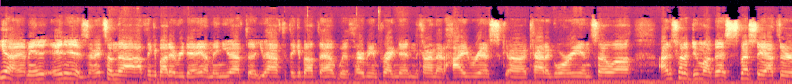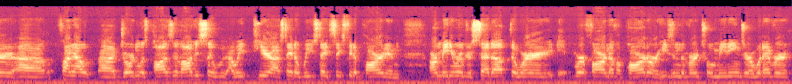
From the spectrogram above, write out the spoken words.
Yeah, I mean it, it is, and it's something that I think about every day. I mean, you have to you have to think about that with her being pregnant and kind of that high risk uh, category. And so uh, I just try to do my best, especially after uh, finding out uh, Jordan was positive. Obviously, we, we here I stayed we stayed six feet apart, and our meeting rooms are set up to where we're far enough apart, or he's in the virtual meetings, or whatever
